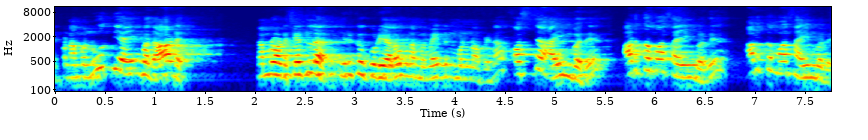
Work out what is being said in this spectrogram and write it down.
இப்போ நம்ம நூற்றி ஐம்பது ஆடு நம்மளோட செட்டில் இருக்கக்கூடிய அளவுக்கு நம்ம மெயின்டைன் பண்ணோம் அப்படின்னா ஃபர்ஸ்ட் ஐம்பது அடுத்த மாதம் ஐம்பது அடுத்த மாதம் ஐம்பது.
